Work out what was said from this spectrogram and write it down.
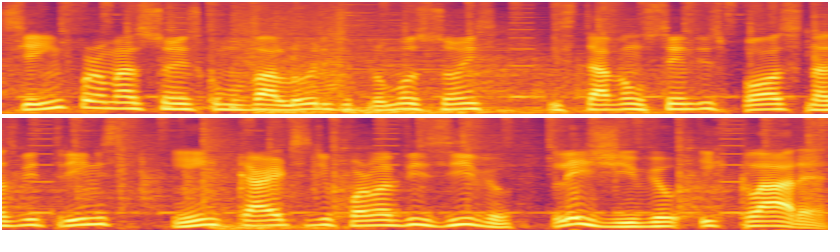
se informações como valores e promoções estavam sendo expostas nas vitrines e encartes de forma visível, legível e clara.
